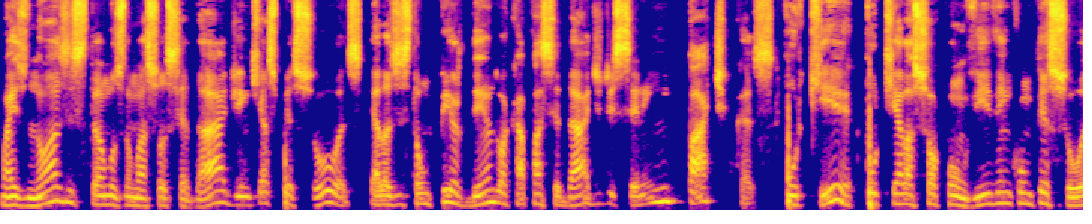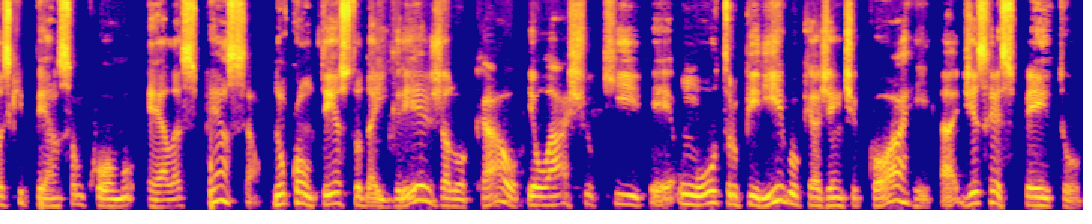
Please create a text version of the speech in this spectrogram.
Mas nós estamos numa sociedade em que as pessoas, elas estão perdendo a capacidade de serem empáticas. Por quê? Porque elas só convivem com pessoas que pensam como elas pensam. No contexto da igreja local, eu acho que é, um outro perigo que a gente corre ah, diz respeito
